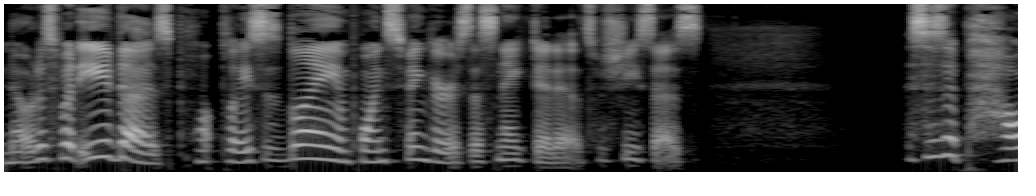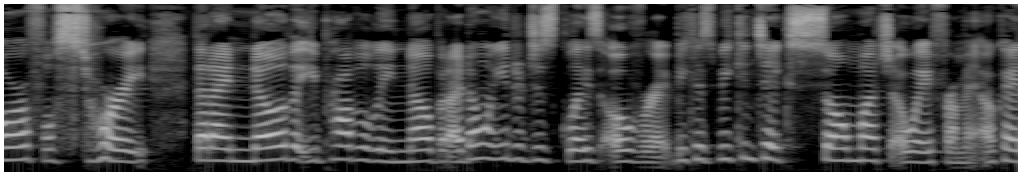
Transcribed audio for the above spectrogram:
Notice what Eve does places blame, points fingers. The snake did it. That's what she says. This is a powerful story that I know that you probably know, but I don't want you to just glaze over it because we can take so much away from it, okay?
